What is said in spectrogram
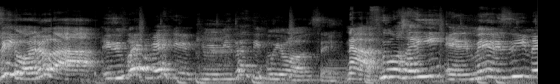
Sí, boluda. Y después la primera vez que, que me invitaste y fuimos. Sí. Nada, fuimos ahí en el medio del cine.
